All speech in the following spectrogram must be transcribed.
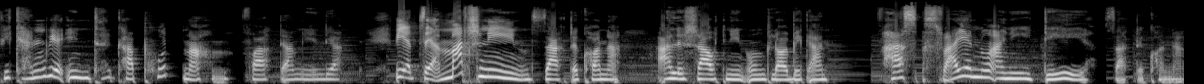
wie können wir ihn kaputt machen? fragte Amelia. Wir zermatschen ihn, sagte Connor. Alle schauten ihn ungläubig an. Was? Es war ja nur eine Idee, sagte Connor.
